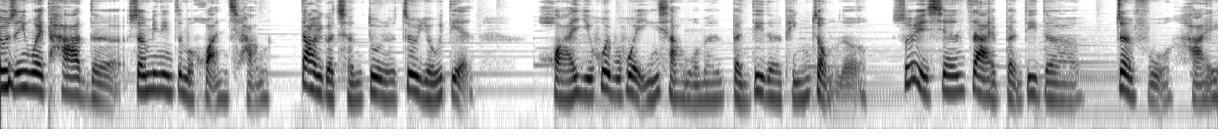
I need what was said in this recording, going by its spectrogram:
就是因为它的生命力这么顽强，到一个程度呢，就有点怀疑会不会影响我们本地的品种呢？所以现在本地的政府还。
